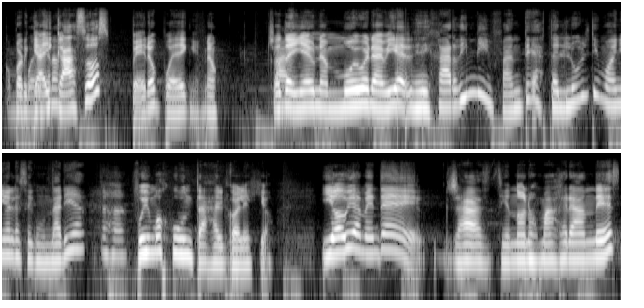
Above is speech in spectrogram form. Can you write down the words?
porque hay no. casos, pero puede que no. Yo Claro. tenía una muy buena amiga desde jardín de infante hasta el último año de la secundaria. Ajá. Fuimos juntas al colegio. Y obviamente, ya siéndonos más grandes,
